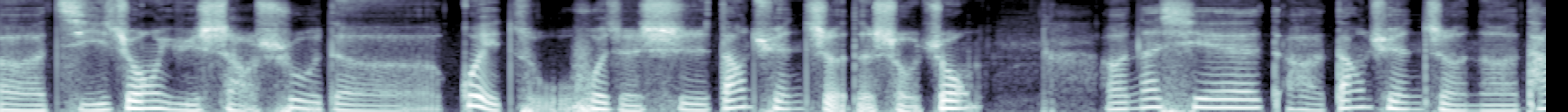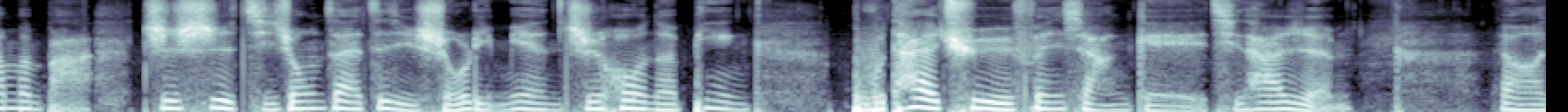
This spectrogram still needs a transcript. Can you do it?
呃，集中于少数的贵族或者是当权者的手中，而那些呃当权者呢，他们把知识集中在自己手里面之后呢，并不太去分享给其他人。呃，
